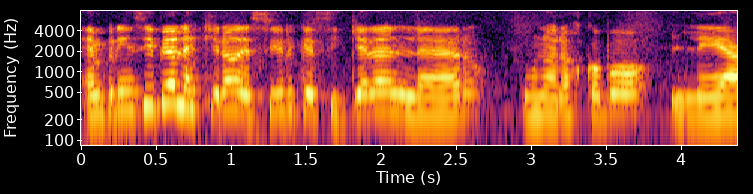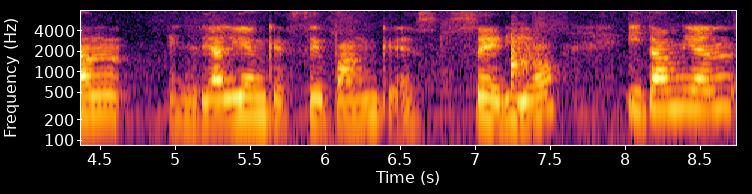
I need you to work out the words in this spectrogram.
En principio les quiero decir que si quieren leer un horóscopo, lean el de alguien que sepan que es serio y también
